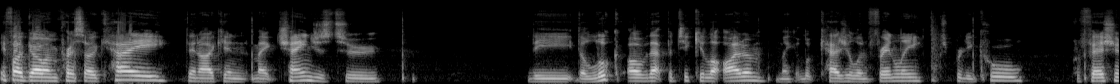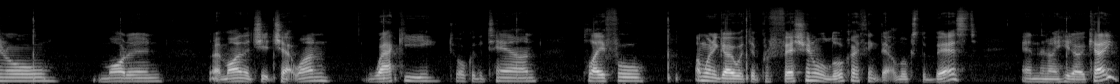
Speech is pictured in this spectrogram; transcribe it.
If I go and press OK then I can make changes to the the look of that particular item make it look casual and friendly looks pretty cool. Professional modern I don't mind the chit chat one wacky, talk of the town, playful. I'm going to go with the professional look. I think that looks the best. And then I hit OK.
